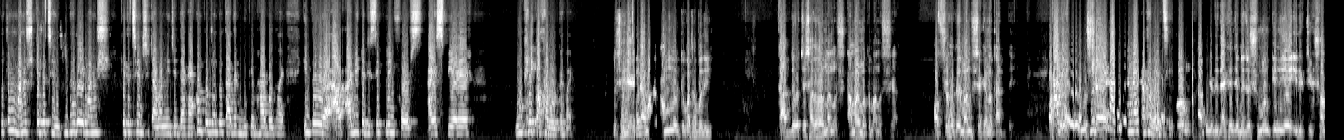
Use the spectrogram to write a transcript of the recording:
প্রচণ্ড মানুষ কেঁদেছেন, কীভাবে মানুষ কেঁদেছেন সেটা আমার নিজের দেখা। এখন পর্যন্ত তাদের বুকে ভার বোধ হয়। কিন্তু আর্মি একটা ডিসিপ্লিন ফোর্স আইএসপিআর এর মুখেই কথা বলতে হয়। তো সেই জায়গাটা আমার আমিও একটু কথা বলি। কাঁদবে হচ্ছে সাধারণ মানুষ আমার মতো মানুষরা। অস্ত্র হাতের মানুষরা কেন কাঁদবে? আপনি যদি দেখেন যে মেজর সুমনকে নিয়ে ইলেকট্রিক শক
